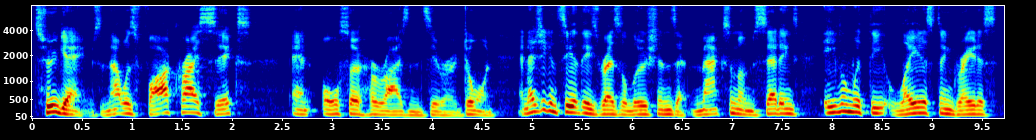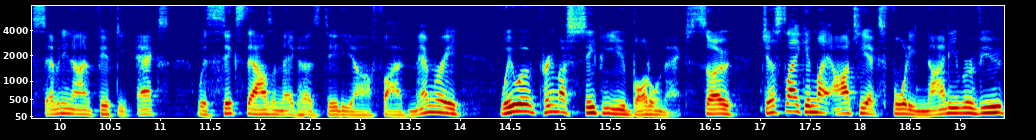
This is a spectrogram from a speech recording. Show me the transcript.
two games, and that was Far Cry 6 and also Horizon Zero Dawn. And as you can see at these resolutions at maximum settings, even with the latest and greatest 7950X with 6000 MHz DDR5 memory, we were pretty much CPU bottlenecked. So just like in my RTX 4090 review,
